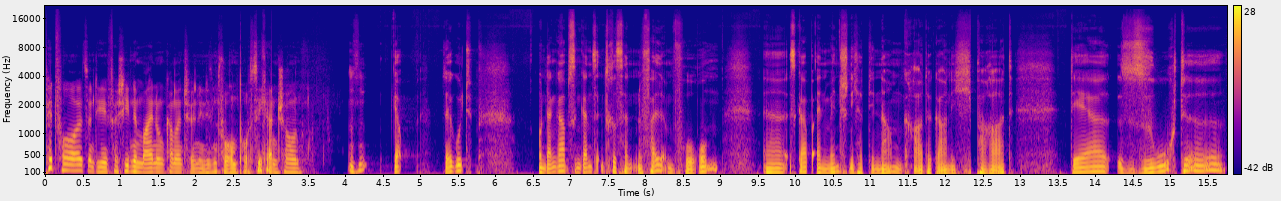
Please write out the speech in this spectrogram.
Pitfalls und die verschiedenen Meinungen kann man schön in diesem Forum-Post sich anschauen. Mhm. Ja, sehr gut. Und dann gab es einen ganz interessanten Fall im Forum. Äh, es gab einen Menschen, ich habe den Namen gerade gar nicht parat, der suchte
